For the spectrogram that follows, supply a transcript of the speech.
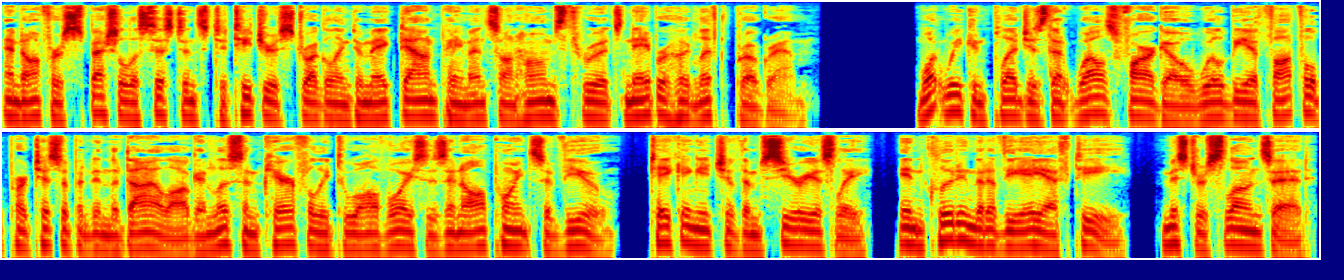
and offers special assistance to teachers struggling to make down payments on homes through its Neighborhood Lift program. What we can pledge is that Wells Fargo will be a thoughtful participant in the dialogue and listen carefully to all voices and all points of view, taking each of them seriously, including that of the AFT, Mr. Sloan said.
